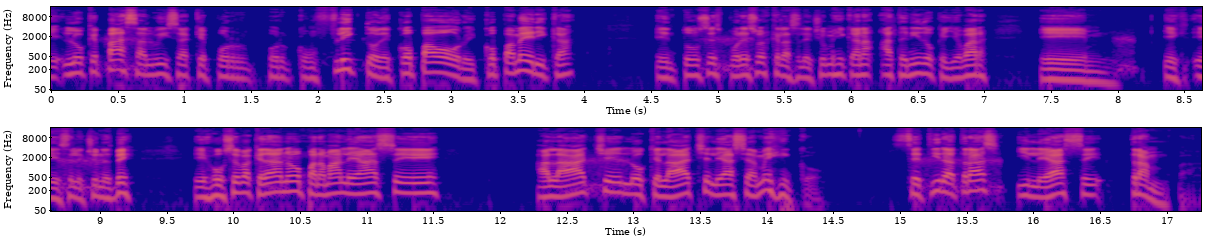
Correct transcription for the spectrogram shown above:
Eh, lo que pasa, Luisa, que por, por conflicto de Copa Oro y Copa América, entonces por eso es que la selección mexicana ha tenido que llevar eh, eh, selecciones B. Eh, José Baquedano, Panamá le hace a la H lo que la H le hace a México. Se tira atrás y le hace trampa.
